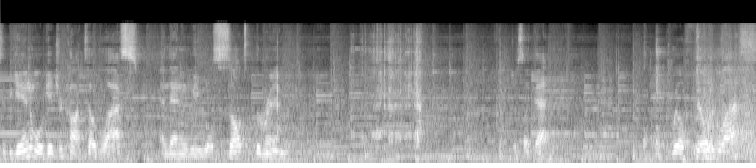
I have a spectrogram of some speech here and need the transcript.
To begin, we'll get your cocktail glass, and then we will salt the rim. Just like that. We'll fill the glass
